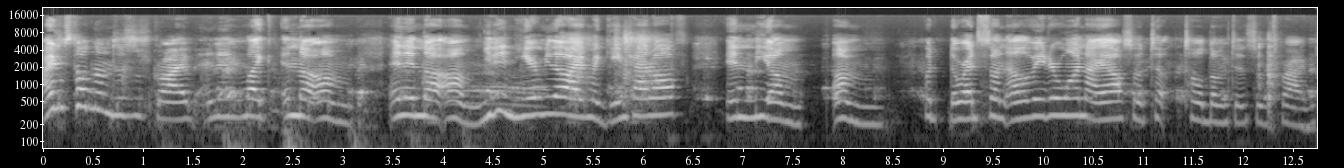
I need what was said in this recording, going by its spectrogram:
I just told them to subscribe, and then like in the um, and in the um, you didn't hear me though. I had my gamepad off. In the um um, what the Redstone elevator one, I also told them to subscribe.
